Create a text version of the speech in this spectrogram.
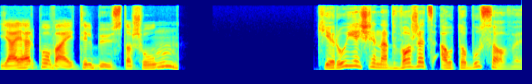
Jeg er på vei til busstasjonen. Kieruję się na dworzec autobusowy.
